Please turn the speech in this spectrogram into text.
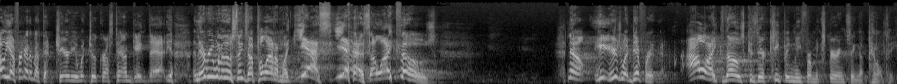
Oh, yeah, I forgot about that charity I went to across town, gave that. Yeah. And every one of those things I pull out, I'm like, yes, yes, I like those. Now, here's what different. I like those because they're keeping me from experiencing a penalty.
